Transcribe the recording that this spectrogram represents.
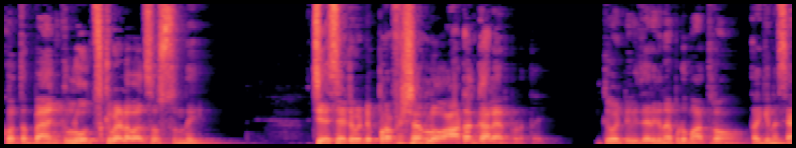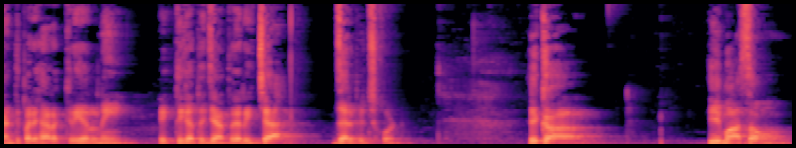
కొంత బ్యాంక్ లోన్స్కి వెళ్ళవలసి వస్తుంది. చేసేటువంటి ప్రొఫెషన్లో ఆటంకాలు ఏర్పడతాయి. ఇటువంటివి జరిగినప్పుడు మాత్రం తగిన శాంతి పరిహార క్రియలని వ్యక్తిగత జాతక రీత్యా జరిపించుకోండి. ఇక ఈ మాసం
